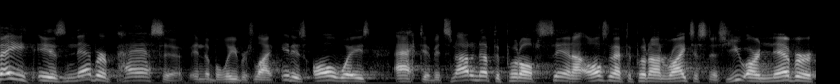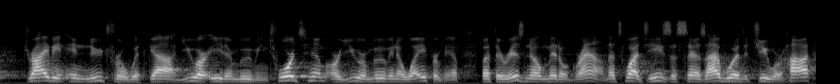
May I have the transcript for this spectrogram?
Faith is never passive in the believer's life. It is always active. It's not enough to put off sin. I also have to put on righteousness. You are never driving in neutral with God. You are either moving towards Him or you are moving away from Him, but there is no middle ground. That's why Jesus says, I would that you were hot,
